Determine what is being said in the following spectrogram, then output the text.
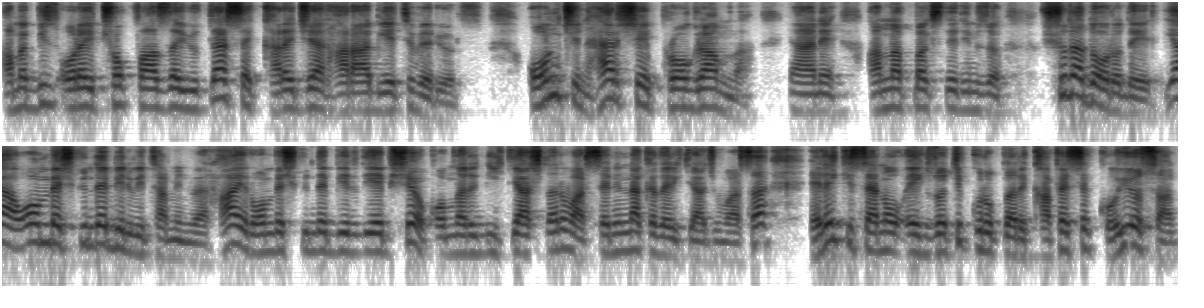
Ama biz orayı çok fazla yüklersek karaciğer harabiyeti veriyoruz. Onun için her şey programla. Yani anlatmak istediğimiz o. Şu da doğru değil. Ya 15 günde bir vitamin ver. Hayır 15 günde bir diye bir şey yok. Onların ihtiyaçları var. Senin ne kadar ihtiyacın varsa hele ki sen o egzotik grupları kafese koyuyorsan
